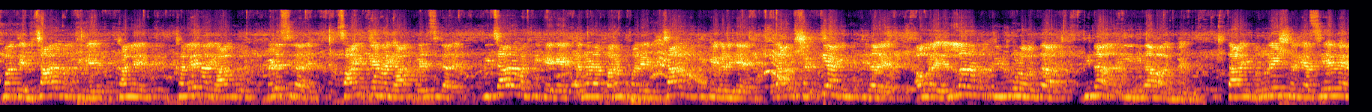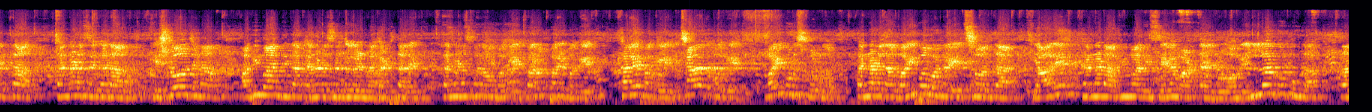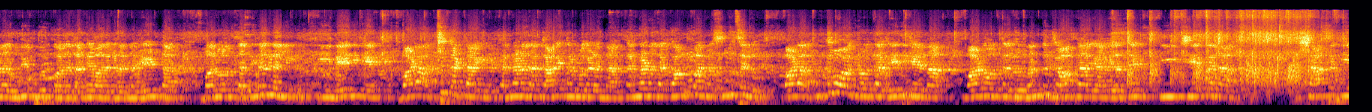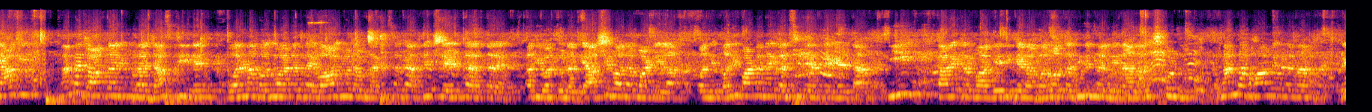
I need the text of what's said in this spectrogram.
ಮತ್ತು ವಿಚಾರವಂತಿಕೆ, ಕಲೆ, ಕಲೆನ ಯಾರು ಬೆಳೆಸಿದ್ದಾರೆ, ಸಾಹಿತ್ಯನ ಯಾರು ಬೆಳೆಸಿದ್ದಾರೆ, ವಿಚಾರವಂತಿಕೆಗೆ ಕನ್ನಡ ಪರಂಪರೆ, ವಿಚಾರವಂತಿಕೆಗಳಿಗೆ ಯಾರು ಶಕ್ತಿಯಾಗಿ ನಿಂತಿದ್ದಾರೆ, ಅವರ ಎಲ್ಲರನ್ನು ತಿಳ್ಕೊಳ್ಳುವಂಥ ದಿನ ಈ ದಿನ ಆಗಬೇಕು. ತಾಯಿ ಭುವನೇಶ್ವರಿಯ ಸೇವೆ ಅಂತ ಕನ್ನಡ ಸಂಘದ ಎಷ್ಟೋ ಜನ ಅಭಿಮಾನದಿಂದ ಕನ್ನಡ ಸಂಘಗಳನ್ನ ಕಟ್ತಾರೆ. ಕನ್ನಡ ಸಂಘದ ಬಗ್ಗೆ, ಪರಂಪರೆ ಬಗ್ಗೆ, ಕಲೆ ಬಗ್ಗೆ, ವಿಚಾರದ ಬಗ್ಗೆ ಮೈಗೂಡಿಸ್ಕೊಂಡು ಕನ್ನಡದ ವೈಭವವನ್ನು ಹೆಚ್ಚಿಸುವಂತ ಯಾರೇ ಕನ್ನಡ ಅಭಿಮಾನಿ ಸೇವೆ ಮಾಡ್ತಾ ಇದ್ರು, ಅವರೆಲ್ಲರಿಗೂ ಕೂಡ ನನ್ನ ಹೃದಯಪೂರ್ವಕವಾದ ಧನ್ಯವಾದಗಳನ್ನು ಹೇಳ್ತಾ ಬರುವಂತ ದಿನಗಳಲ್ಲಿ ಈ ವೇದಿಕೆ ಬಹಳ ಅಚ್ಚುಕಟ್ಟಾಗಿ ಕನ್ನಡದ ಕಾರ್ಯಕ್ರಮಗಳನ್ನ, ಕನ್ನಡದ ಕಂಪನ್ನ ಸೂಚಿಸಲು ಬಹಳ ಉತ್ತಮವಾಗಿರುವಂತಹ ವೇದಿಕೆಯನ್ನ ಮಾಡುವಂಥದ್ದು ನಂದು ಜವಾಬ್ದಾರಿ ಆಗಿರುತ್ತೆ. ಈ ಕ್ಷೇತ್ರದ ಶಾಸಕಿಯಾಗಿ ನನ್ನ ಜವಾಬ್ದಾರಿ ಕೂಡ ಜಾಸ್ತಿ ಇದೆ. ವರ್ಣ ಭಗವಾನ್ ಅಂತ ಯಾವಾಗ್ಲೂ ನಮ್ಮ ನಗರಸಭೆ ಅಧ್ಯಕ್ಷ ಹೇಳ್ತಾ ಇರ್ತಾರೆ, ಅದು ಇವತ್ತು ನನಗೆ ಆಶೀರ್ವಾದ ಮಾಡಲಿಲ್ಲ, ಒಂದು ಪರಿಪಾಠನೆ ಕಲಿಸಿದೆ ಅಂತ ಹೇಳ್ತಾ, ಈ ಕಾರ್ಯಕ್ರಮ ವೇದಿಕೆನ ಬರುವಂತ ದಿನಗಳಲ್ಲಿ ನಾನು ಹಂಚ್ಕೊಂಡು ನನ್ನ ಭಾವನೆಗಳನ್ನ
